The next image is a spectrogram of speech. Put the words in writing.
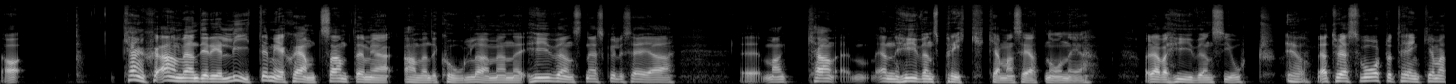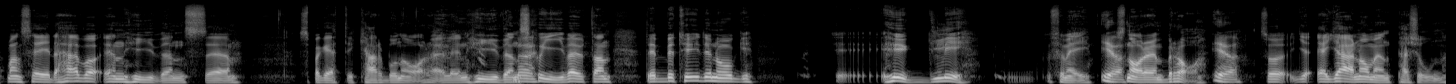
Ja, kanske använder det lite mer skämtsamt än jag använder coola. Men eh, hyvens, när jag skulle säga eh, man kan, en hyvens prick kan man säga att någon är. Och det här var hyvens gjort. ja. Jag tror det är svårt att tänka mig att man säger det här var en hyvens eh, spaghetti carbonara eller en hyvens Nej. skiva. Utan det betyder nog eh, hygglig för mig, Ja. snarare än bra. Ja. Så jag är gärna om en person.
